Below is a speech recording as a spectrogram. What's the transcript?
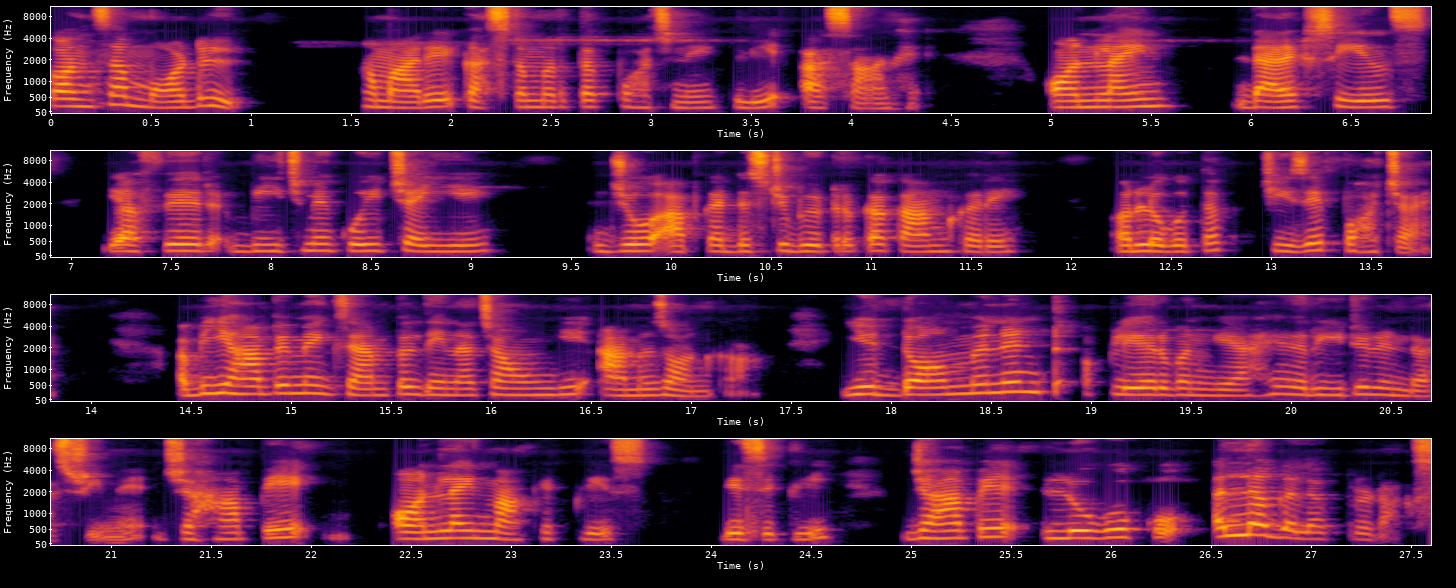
कौन सा मॉडल हमारे कस्टमर तक पहुँचने के लिए आसान है। ऑनलाइन डायरेक्ट सेल्स या फिर बीच में कोई चाहिए जो आपका डिस्ट्रीब्यूटर का काम करे और लोगों तक चीज़ें पहुँचाए। अभी यहाँ पे मैं एग्ज़ाम्पल देना चाहूँगी अमेजोन का। ये डोमिनेंट प्लेयर बन गया है रिटेल इंडस्ट्री में, जहाँ पे ऑनलाइन मार्केट प्लेस बेसिकली जहाँ पे लोगों को अलग अलग प्रोडक्ट्स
